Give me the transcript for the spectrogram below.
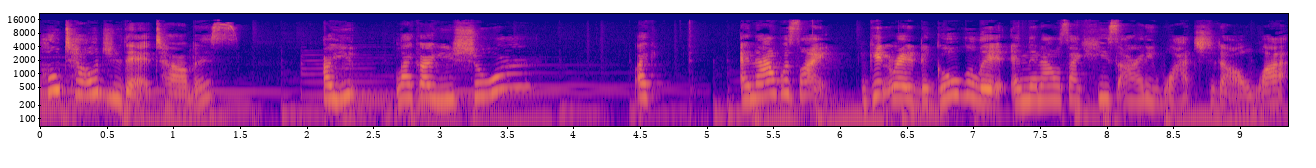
Who told you that Thomas? Are you like are you sure? Like and I was like getting ready to google it and then I was like he's already watched it all. Why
